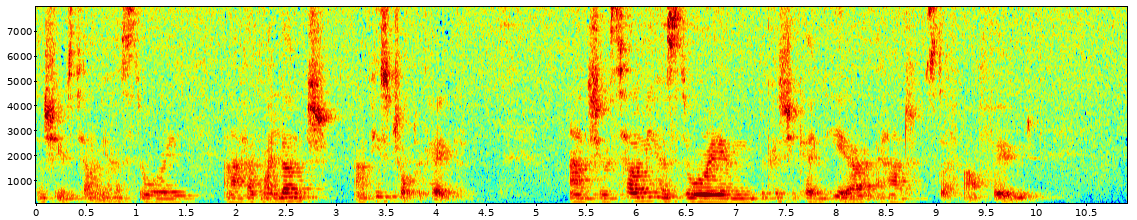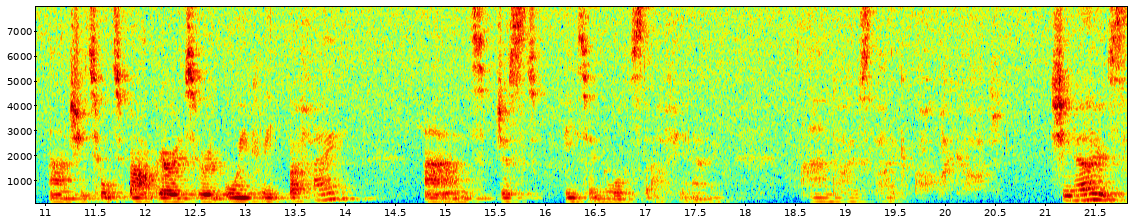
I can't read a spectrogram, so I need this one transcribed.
and she was telling me her story, and I had my lunch and a piece of chocolate cake. And she was telling me her story, and because she came here, I had stuff about food. And she talked about going to an all you can eat buffet and just eating all the stuff, you know. And I was like, oh my gosh, she knows.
